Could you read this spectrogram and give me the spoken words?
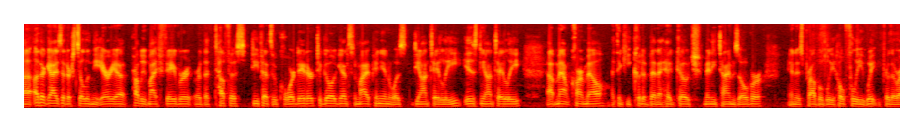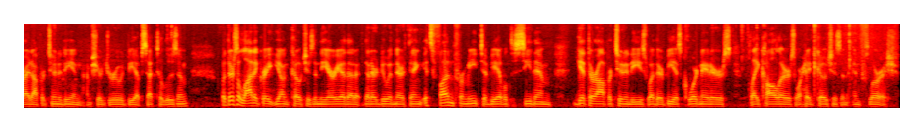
Uh, other guys that are still in the area, probably my favorite or the toughest defensive coordinator to go against, in my opinion, was Deontay Lee. Is Deontay Lee at Mount Carmel? I think he could have been a head coach many times over, and is probably, hopefully, waiting for the right opportunity. And I'm sure Drew would be upset to lose him. But there's a lot of great young coaches in the area that are, that are doing their thing. It's fun for me to be able to see them get their opportunities, whether it be as coordinators, play callers, or head coaches, and, and flourish.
